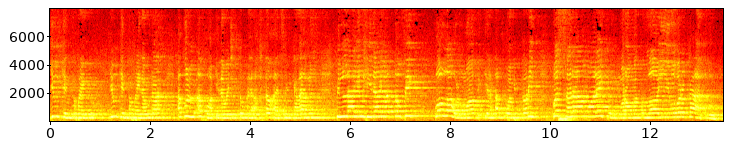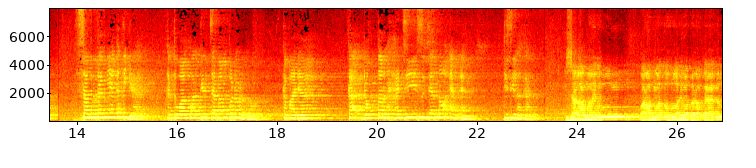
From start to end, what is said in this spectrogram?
يمكن كفيت يمكن كفينونا أقول الأفوى إذا وجدتم على أخطاءات من كلامي بالله الهداية والتوفيق والله الموافق إلى الأقوى بالطريق والسلام عليكم ورحمة الله وبركاته Sambutan yang ketiga, Ketua Kuartir Cabang Ponorogo kepada Kak Dr. Haji Sujarno MM. Disilakan. Assalamualaikum warahmatullahi wabarakatuh.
